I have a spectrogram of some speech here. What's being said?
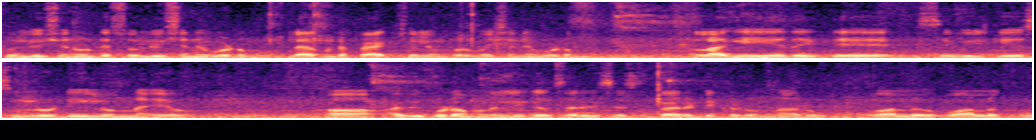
సొల్యూషన్ ఉంటే సొల్యూషన్ ఇవ్వడం లేకుంటే ఫ్యాక్చువల్ ఇన్ఫర్మేషన్ ఇవ్వడం అలాగే ఏదైతే సివిల్ కేసుల్లో డీల్ ఉన్నాయో అవి కూడా మన లీగల్ సర్వీసెస్ అథారిటీ ఇక్కడ ఉన్నారు. వాళ్ళు వాళ్ళకు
